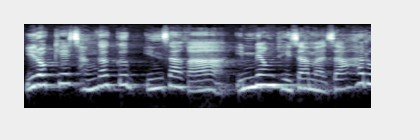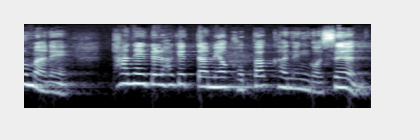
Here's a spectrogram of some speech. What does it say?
이렇게 장관급 인사가 임명되자마자 하루 만에 탄핵을 하겠다며 겁박하는 것은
